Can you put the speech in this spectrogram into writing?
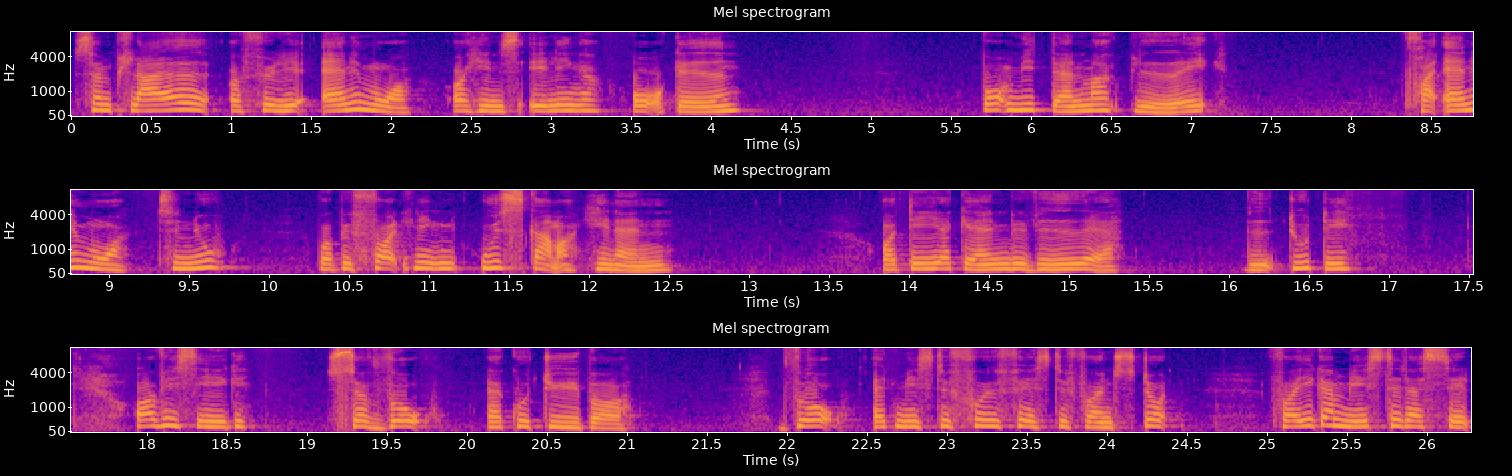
som plejede at følge Annemor og hendes ællinger over gaden. Hvor mit Danmark blevet af? Fra Annemor til nu, hvor befolkningen udskammer hinanden. Og det jeg gerne vil vide er, ved du det? Og hvis ikke, så våg at gå dybere. Våg at miste fodfæste for en stund, for ikke at miste dig selv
